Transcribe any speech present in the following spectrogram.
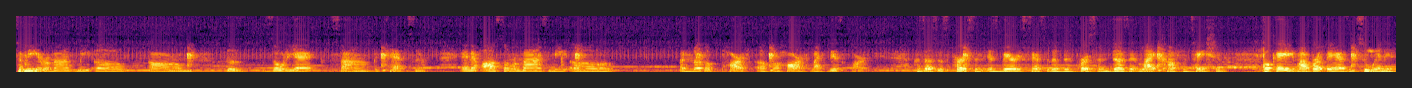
to me it reminds me of um the zodiac sign, the Cancer, and it also reminds me of another part of the heart, like this part. Because this person is very sensitive. This person doesn't like confrontation. Okay, my birthday has a two in it.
